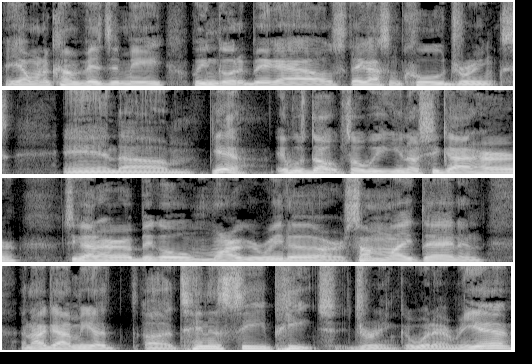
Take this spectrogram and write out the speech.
and y'all want to come visit me, we can go to Big Al's. They got some cool drinks. And um, yeah, it was dope. So we, you know, she got her she got her a big old margarita or something like that, and and I got me a, a Tennessee peach drink or whatever. Yeah,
